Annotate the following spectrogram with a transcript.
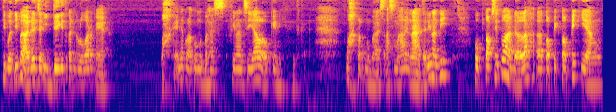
tiba-tiba ada aja ide gitu kan keluar kayak wah kayaknya kalau aku ngebahas finansial oke okay nih gitu kan. Wah kalau ngebahas asmara nah jadi nanti Pup Talks itu adalah uh, topik-topik yang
